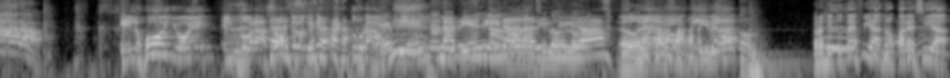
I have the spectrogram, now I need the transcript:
cara! El joyo es el corazón que lo tiene fracturado. ¿Qué pierna La ni pierna? dignidad, la Si lo- lo- dignidad. Le La dignidad. Pero si tú te fijas, no parecía.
